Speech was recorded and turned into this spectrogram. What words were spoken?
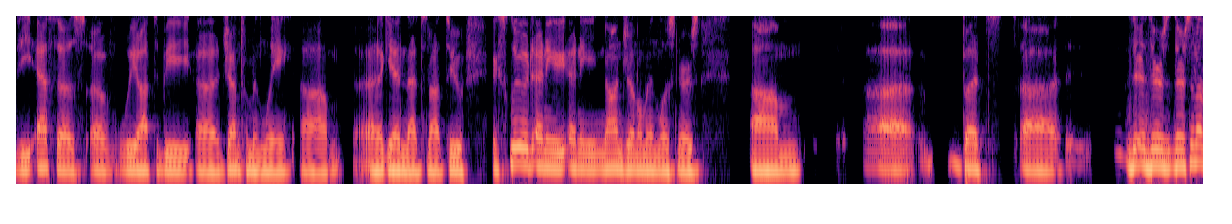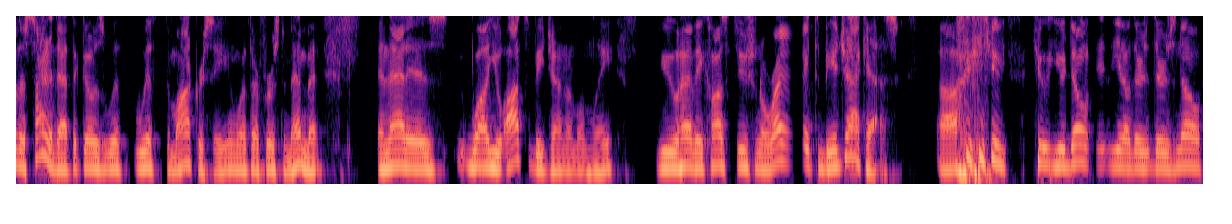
the ethos of we ought to be uh, gentlemanly. Um, and again, that's not to exclude any any non gentleman listeners, um, uh, but uh, there, there's there's another side of that that goes with with democracy and with our First Amendment, and that is while you ought to be gentlemanly, you have a constitutional right to be a jackass. Uh, you, you you don't you know there's there's no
